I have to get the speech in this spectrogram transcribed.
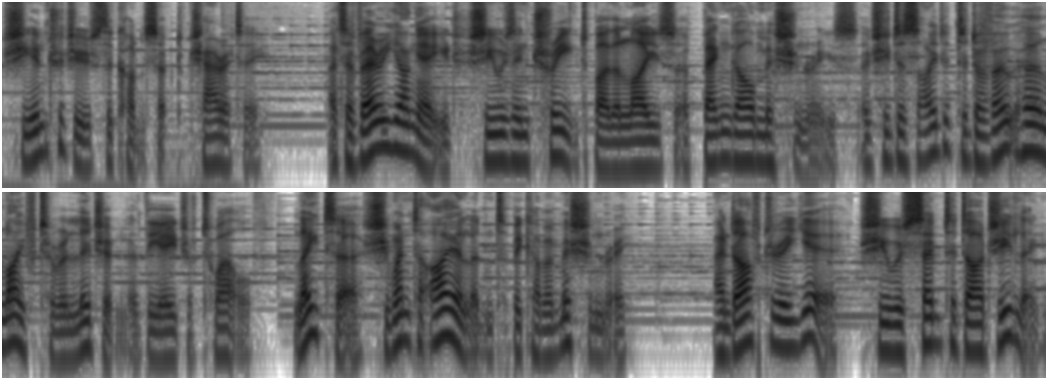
she introduced the concept of charity. At a very young age, she was intrigued by the lives of Bengal missionaries and she decided to devote her life to religion at the age of 12. Later, she went to Ireland to become a missionary, and after a year, she was sent to Darjeeling,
